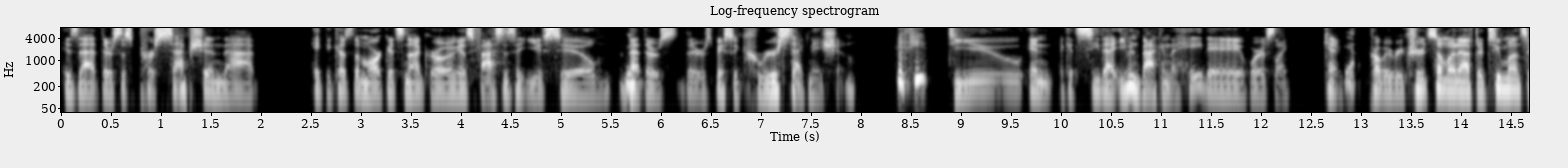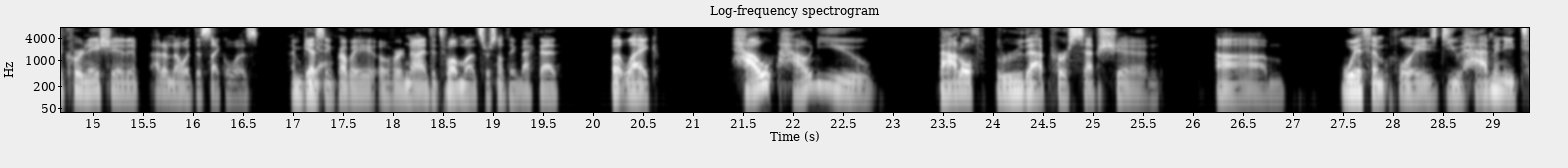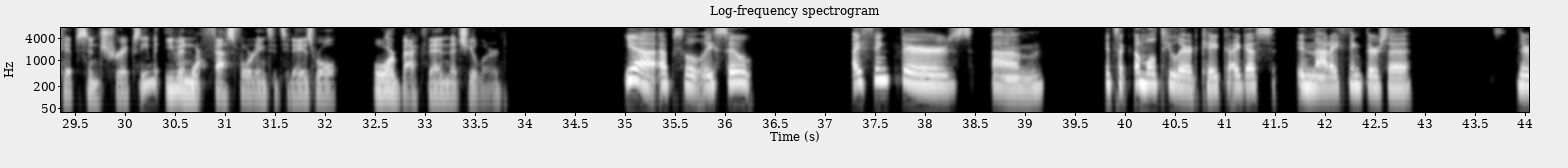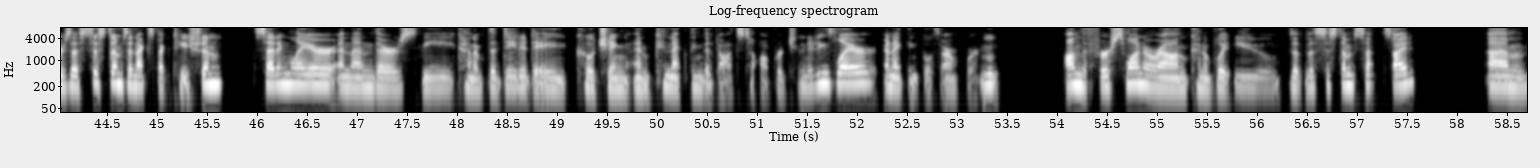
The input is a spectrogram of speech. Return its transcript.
is that there's this perception that hey, because the market's not growing as fast as it used to, yeah. that there's there's basically career stagnation. Do you and I could see that even back in the heyday where it's like can't yeah. probably recruit someone after two months of coordination. I don't know what the cycle was. I'm guessing probably over nine to twelve months or something back then. But like how how do you battle through that perception um, with employees, do you have any tips and tricks, even even yeah. fast forwarding to today's role or yeah. back then that you learned? Yeah, absolutely. So I think there's um it's like a multi-layered cake, I guess, in that I think there's a there's a systems and expectation setting layer and then there's the kind of the day-to-day coaching and connecting the dots to opportunities layer and i think both are important. On the first one around kind of what you the, the system side um,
